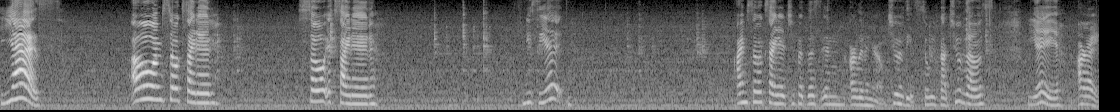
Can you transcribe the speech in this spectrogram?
Yes. Oh, I'm so excited. So excited. Can you see it? I'm so excited to put this in our living room. Two of these. So we've got two of those. Yay. All right.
